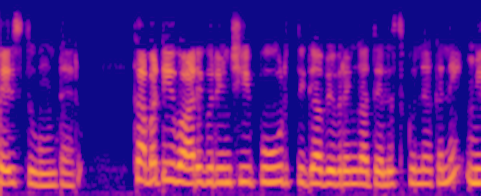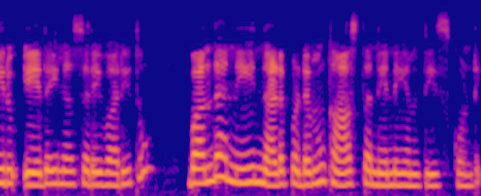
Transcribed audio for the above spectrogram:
చేస్తూ ఉంటారు. కాబట్టి వారి గురించి పూర్తిగా వివరంగా తెలుసుకున్నాకనే మీరు ఏదైనా సరే వారితో బంధాన్ని నడపడం కాస్త నిర్ణయం తీసుకోండి.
